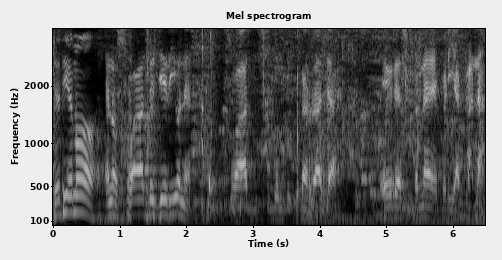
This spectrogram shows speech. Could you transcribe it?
જેથી એનો એનો સ્વાદ જે રહ્યો ને સ્વાદ સુગંધિત કા રાજા. એવરેસ્ટ બનાય બઢિયા ખાના.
